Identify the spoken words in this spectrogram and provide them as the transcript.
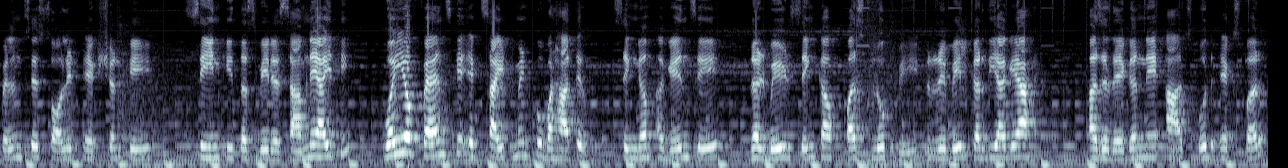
फ़िल्म से सॉलिड एक्शन की सीन की तस्वीरें सामने आई थी। वहीं अब फैंस के एक्साइटमेंट को बढ़ाते हुए सिंगम अगेन से रणबीर सिंह का फ़र्स्ट लुक भी रिवील कर दिया गया है। अजय देवगन ने आज खुद एक्स पर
